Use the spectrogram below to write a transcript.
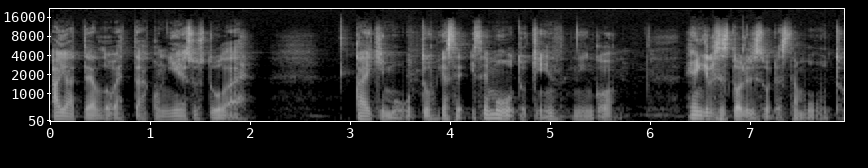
ajattelu, että kun Jeesus tulee, kaikki muuttuu. Ja se, se muutukin, niin hengellisessä todellisuudessa muuttuu.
